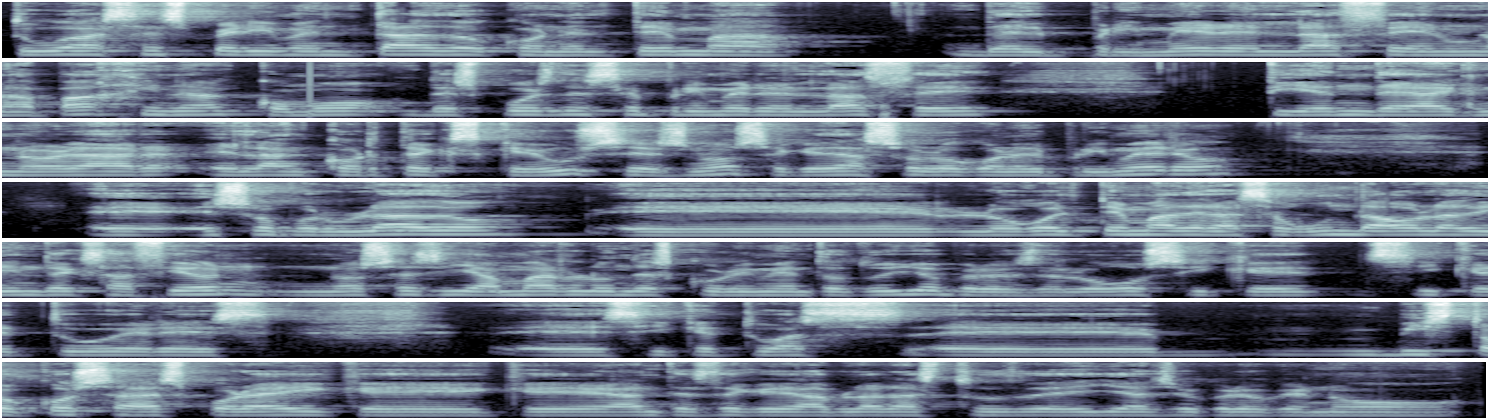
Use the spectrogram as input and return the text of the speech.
tú has experimentado con el tema del primer enlace en una página, como después de ese primer enlace tiende a ignorar el anchor text que uses, ¿no? Se queda solo con el primero. Eh, eso por un lado. Eh, luego el tema de la segunda ola de indexación, no sé si llamarlo un descubrimiento tuyo, pero desde luego sí que, sí que tú eres, eh, sí que tú has visto cosas por ahí que, antes de que hablaras tú de ellas yo creo que no,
